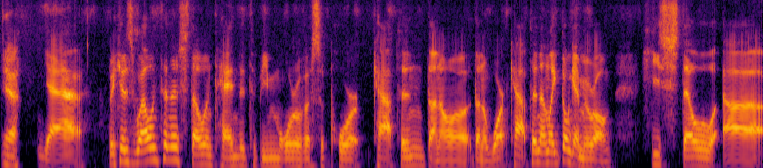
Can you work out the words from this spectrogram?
Yeah, Yeah, because Wellington is still intended to be more of a support captain than a than a work captain, and like don't get me wrong, he's still uh,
